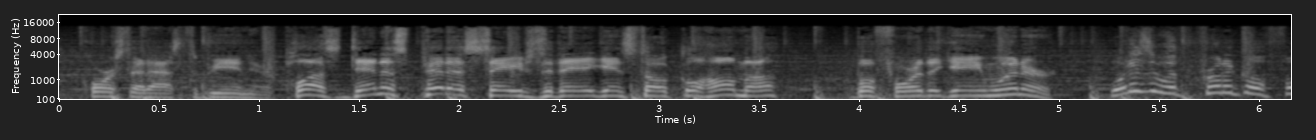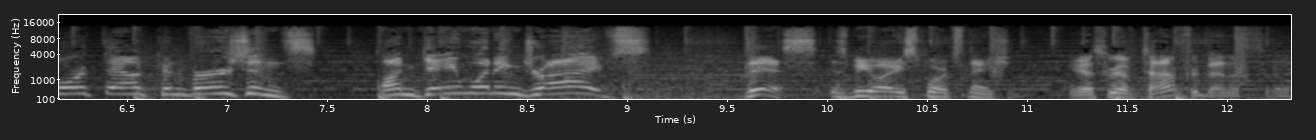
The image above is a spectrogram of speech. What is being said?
Of course, that has to be in here. Plus, Dennis Pitta saves the day against Oklahoma before the game winner. What is it with critical fourth down conversions on game winning drives? This is BYU Sports Nation. I guess we have time for Dennis today.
